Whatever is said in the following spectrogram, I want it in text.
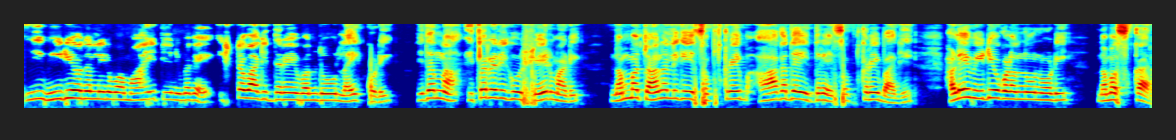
ಈ ವಿಡಿಯೋದಲ್ಲಿರುವ ಮಾಹಿತಿ ನಿಮಗೆ ಇಷ್ಟವಾಗಿದ್ದರೆ ಒಂದು ಲೈಕ್ ಕೊಡಿ. ಇದನ್ನು ಇತರರಿಗೂ ಶೇರ್ ಮಾಡಿ. ನಮ್ಮ ಚಾನಲಿಗೆ ಸಬ್ಸ್ಕ್ರೈಬ್ ಆಗದೇ ಇದ್ದರೆ ಸಬ್ಸ್ಕ್ರೈಬ್ ಆಗಿ. ಹಳೆ ವಿಡಿಯೋಗಳನ್ನು ನೋಡಿ ನಮಸ್ಕಾರ.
